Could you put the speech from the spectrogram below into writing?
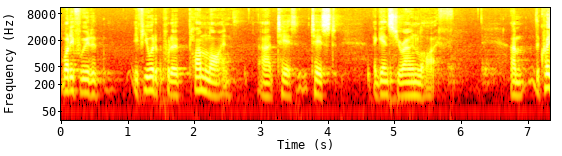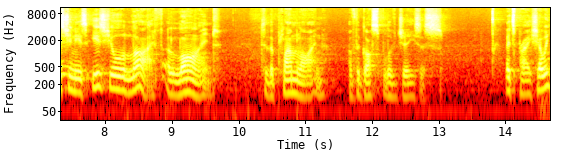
What if we to, if you were to put a plumb line uh, test, test against your own life. Um, the question is Is your life aligned to the plumb line of the gospel of Jesus? Let's pray, shall we?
